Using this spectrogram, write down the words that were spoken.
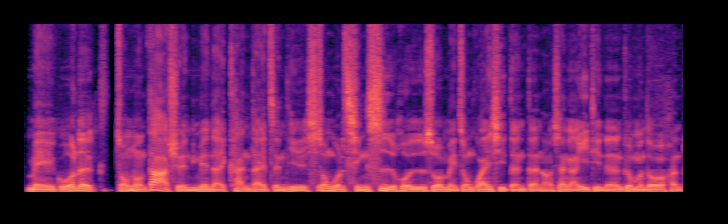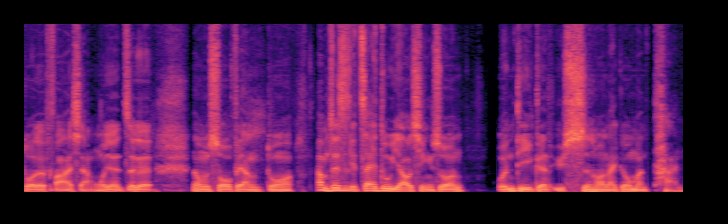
美国的总统大选里面来看待整体的中国的情势，或者是说美中关系等等哦，香港议题等等，给我们都有很多的发想，我觉得这个让我们收获非常多。那我们这次也再度邀请说。文迪跟宇师哈来跟我们谈。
